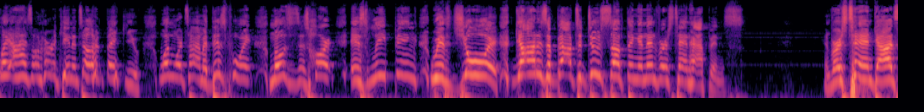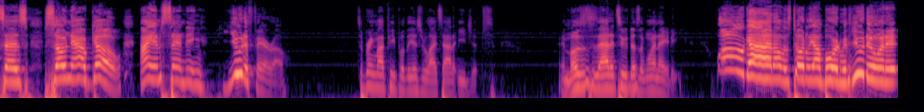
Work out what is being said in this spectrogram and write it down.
lay eyes on her again and tell her thank you one more time. At this point, Moses' heart is leaping with joy. God is about to do something, and then verse 10 happens. In verse 10, God says, So now go. I am sending you to Pharaoh to bring my people, the Israelites, out of Egypt. And Moses' attitude does a 180. Whoa, God, I was totally on board with you doing it.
